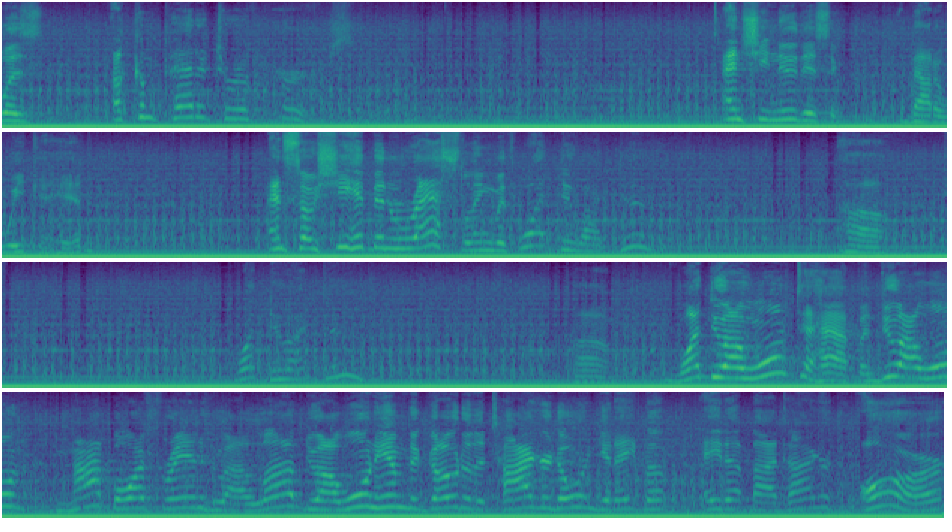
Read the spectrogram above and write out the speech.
was a competitor of hers. And she knew this about a week ahead. And so she had been wrestling with what do I do? Uh, what do I do? Uh, what do I want to happen? Do I want my boyfriend who I love, do I want him to go to the tiger door and get ate up, ate up by a tiger? Or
